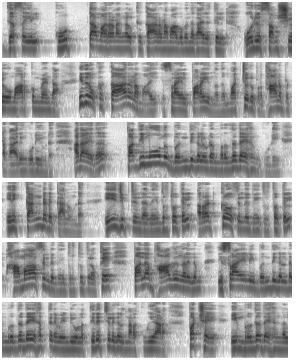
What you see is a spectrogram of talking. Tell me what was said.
ഗസയിൽ കൂട്ടമരണങ്ങൾക്ക് കാരണമാകുമെന്ന കാര്യത്തിൽ ഒരു സംശയവും ആർക്കും വേണ്ട. ഇതിനൊക്കെ കാരണമായി ഇസ്രായേൽ പറയുന്നത് മറ്റൊരു പ്രധാനപ്പെട്ട കാര്യം കൂടിയുണ്ട്. അതായത് പതിമൂന്ന് ബന്ദികളുടെ മൃതദേഹം കൂടി ഇനി കണ്ടെടുക്കാനുണ്ട്. ഈജിപ്തിന്റെ നേതൃത്വത്തിൽ റെഡ് ക്രോസിന്റെ നേതൃത്വത്തിൽ ഹമാസിന്റെ നേതൃത്വത്തിലൊക്കെ പല ഭാഗങ്ങളിലും ഇസ്രായേലി ബന്ദികളുടെ മൃതദേഹത്തിന് വേണ്ടിയുള്ള തിരച്ചിലുകൾ നടക്കുകയാണ്. പക്ഷേ ഈ മൃതദേഹങ്ങൾ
